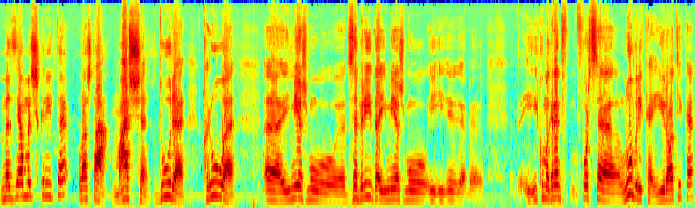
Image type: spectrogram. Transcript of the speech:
mas é uma escrita, lá está, macha, dura, crua ah, e mesmo ah, desabrida e mesmo e, e, eh, e com uma grande força lúbrica e erótica,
